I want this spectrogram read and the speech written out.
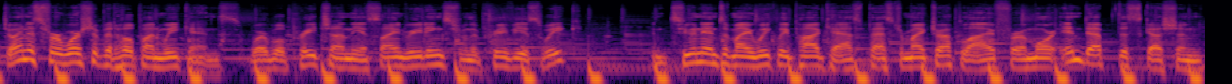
join us for worship at Hope on weekends, where we'll preach on the assigned readings from the previous week, and tune into my weekly podcast, Pastor Mike Drop Live, for a more in depth discussion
